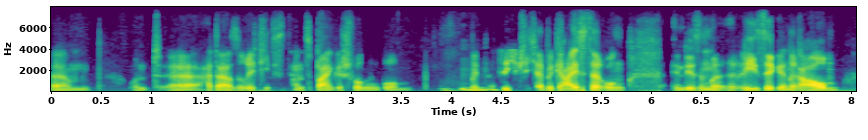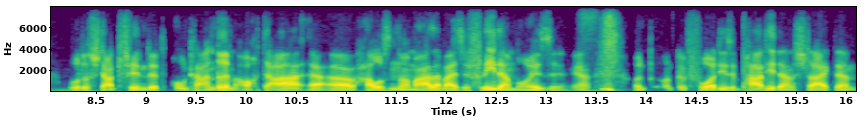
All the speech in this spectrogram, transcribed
ähm, und äh, hat da so richtig das Tanzbein geschwungen, wo mit Mhm. sichtlicher Begeisterung in diesem riesigen Raum, wo das stattfindet. Unter anderem auch da äh, äh, hausen normalerweise Fledermäuse. Ja? Und, und bevor diese Party dann steigt, dann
